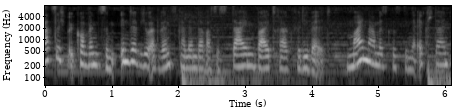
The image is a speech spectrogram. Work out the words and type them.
Herzlich willkommen zum Interview Adventskalender Was ist dein Beitrag für die Welt? Mein Name ist Christine Eckstein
